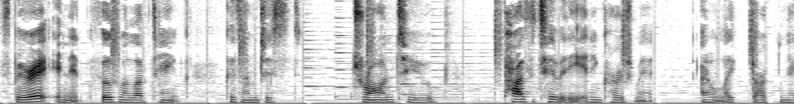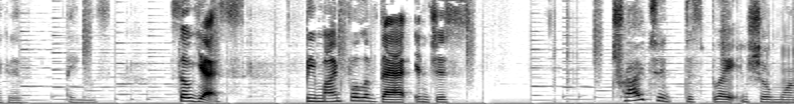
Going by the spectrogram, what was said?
spirit and it fills my love tank because I'm just drawn to positivity and encouragement. I don't like dark, negative things. So, yes, be mindful of that and just try to display and show more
